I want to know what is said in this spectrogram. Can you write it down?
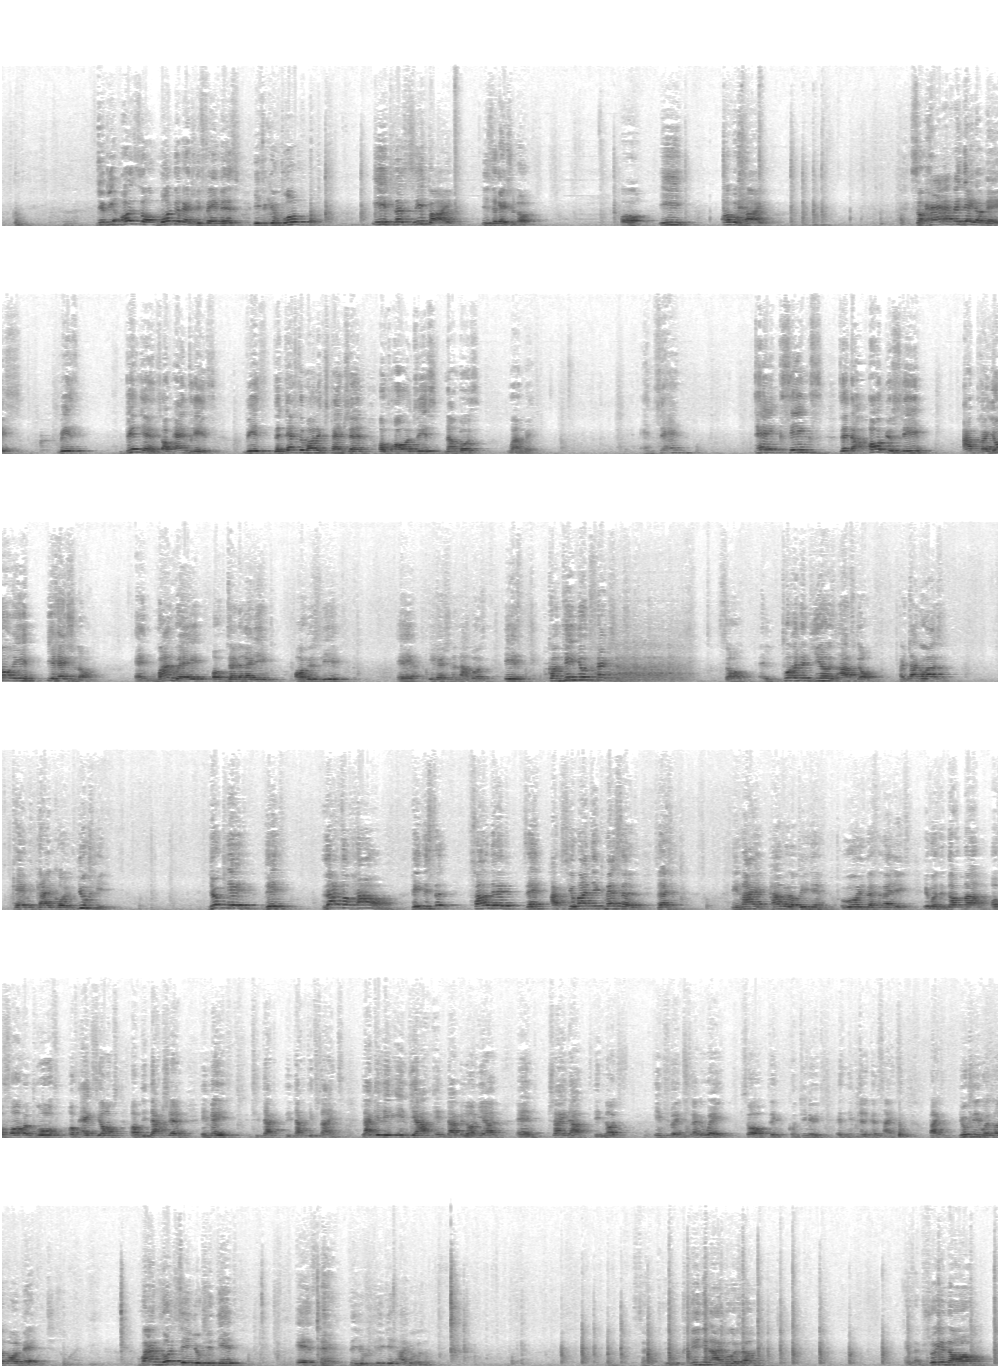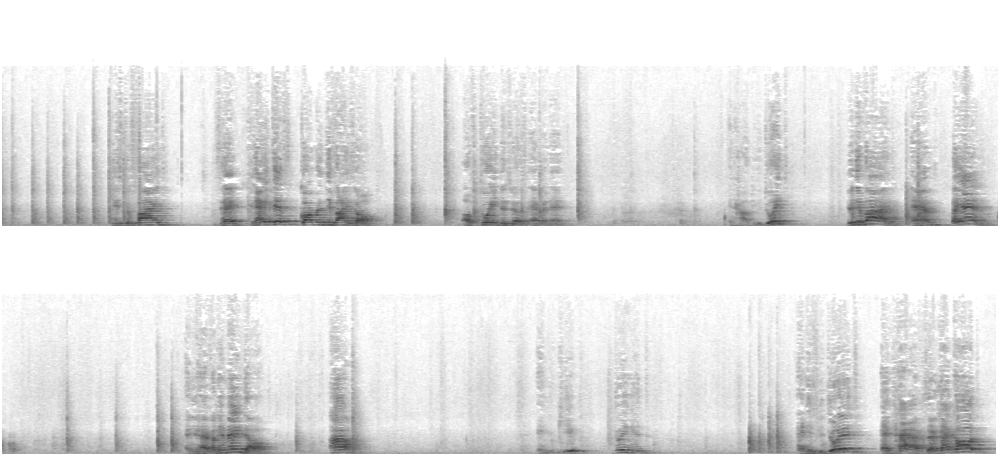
You'll be also moderately famous if you can prove e plus 3 pi is irrational. Or e over pi. So have a database with billions of entries with the decimal extension of all these numbers one way. And then take things that are obviously a priori irrational. And one way of generating obviously uh, irrational numbers is continued fractions. So uh, 200 years after Pythagoras came a guy called Euclid. Euclid did lots of harm. He founded the axiomatic method that, in my humble opinion, ruined mathematics. It was a dogma of formal proof, of axioms, of deduction. It made deduct deductive science. Luckily, India and Babylonian and China did not influence right away. So they continued as an empirical science. But Euclid was not all bad. One good thing Euclid did is the Euclidean algorithm. So the Euclidean algorithm, as I'm sure you know, is to find the greatest common divisor of two integers, m and n. And how do you do it? You divide m by n. And you have a remainder, r. And you keep doing it. And if you do it and have the record,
